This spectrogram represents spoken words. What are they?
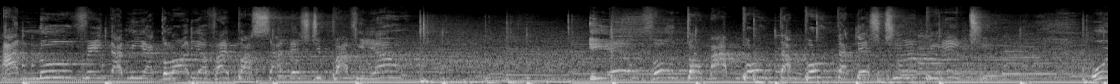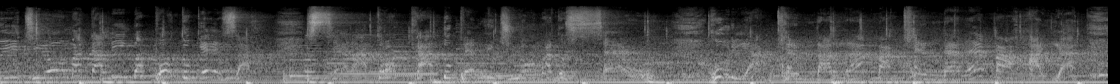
a nuvem da minha glória vai passar neste pavilhão, e eu vou tomar ponta a ponta deste ambiente. O idioma da língua portuguesa será trocado pelo idioma do céu. Uriakandarama, Kandarema, Hayat.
